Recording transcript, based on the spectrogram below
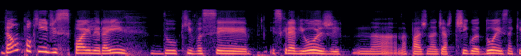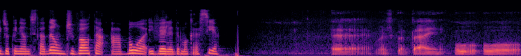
Dá um pouquinho de spoiler aí do que você escreve hoje na, na página de artigo 2 aqui de opinião do Estadão, de volta à boa e velha democracia? É, vamos contar, hein? O, o,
